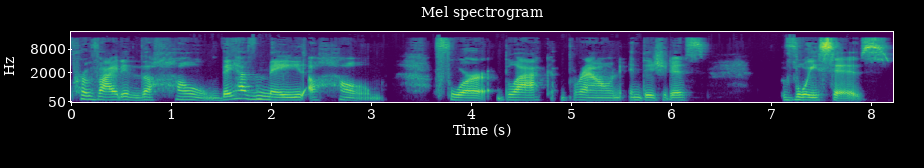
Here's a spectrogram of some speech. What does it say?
provided the home. They have made a home for black, brown, indigenous voices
